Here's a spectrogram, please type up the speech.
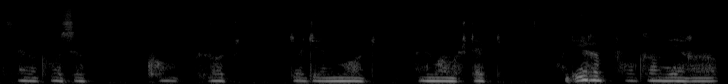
dass ein großer Komplott hinter dem Mord an Mom steckt und ihre Programmierer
